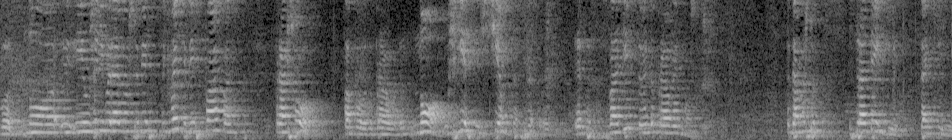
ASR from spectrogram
Вот. Но и, и уже не говоря о том, что весь, понимаете, весь пафос прошел по поводу правого. Но уж если с чем-то это сводить, то это правый мозг. Потому что стратегии такие,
